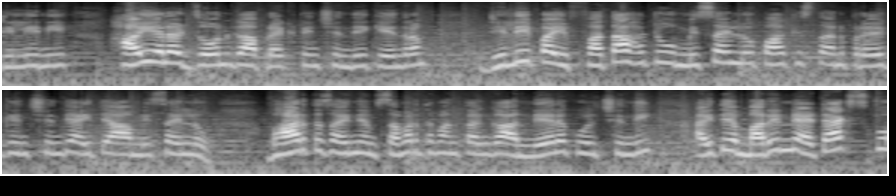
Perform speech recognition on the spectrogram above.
ఢిల్లీని హై అలర్ట్ జోన్గా ప్రకటించింది కేంద్రం. ఢిల్లీపై ఫతాహ్ టూ మిసైల్ను పాకిస్తాన్ ప్రయోగించింది. అయితే ఆ మిసైల్ను భారత సైన్యం సమర్థవంతంగా నేలకూల్చింది. అయితే మరిన్ని అటాక్స్కు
